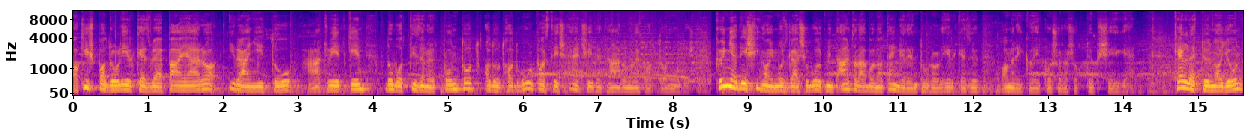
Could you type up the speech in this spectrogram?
a kispadról érkezve a pályára irányító hátvédként dobott 15 pontot, adott 6 gólpaszt és elcsépett három lepattanót is. Könnyed és higany mozgású volt, mint általában a tengeren túlról érkező amerikai kosarasok többsége. Kellett ő nagyon,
